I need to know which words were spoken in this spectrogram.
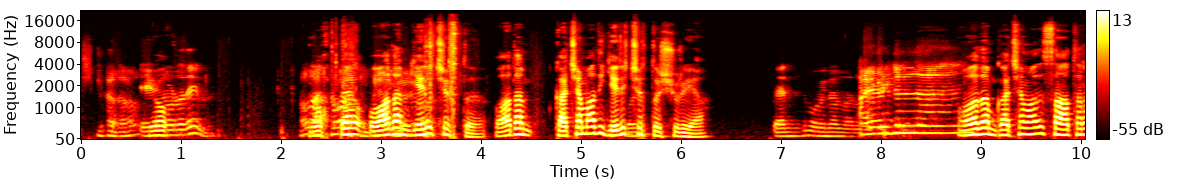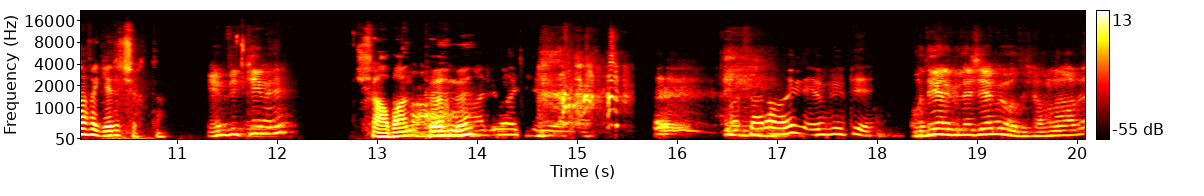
Çocuk adam. Evin Yok. orada değil mi? Vallahi Yok be o adam görüyor. geri çıktı. O adam kaçamadı geri Oy. çıktı şuraya. Ben dedim oynamadım. Hayırdır lan? O adam kaçamadı sağ tarafa geri çıktı. MVP mi? Şaban Pöh mü? Hadi bakayım. Hasara bak MVP. O değil güleceğim mi oldu Şaban abi?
